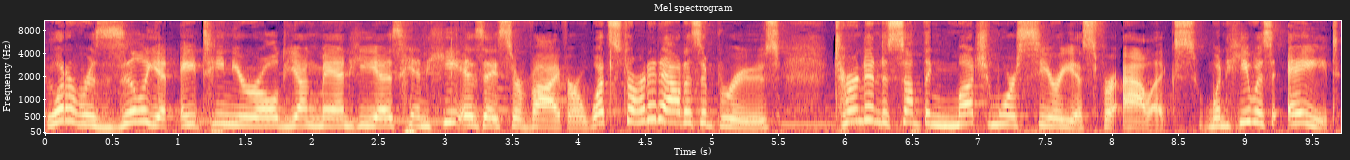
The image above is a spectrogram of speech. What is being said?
What a resilient 18 year old young man he is, and he is a survivor. What started out as a bruise turned into something much more serious for Alex. When he was eight,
